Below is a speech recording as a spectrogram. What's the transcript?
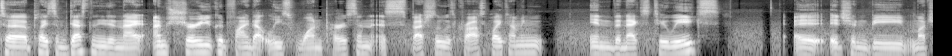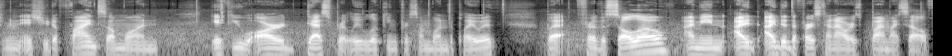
to play some Destiny tonight? I'm sure you could find at least one person, especially with crossplay coming in the next two weeks. It, it shouldn't be much of an issue to find someone if you are desperately looking for someone to play with. But for the solo, I mean, I I did the first 10 hours by myself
